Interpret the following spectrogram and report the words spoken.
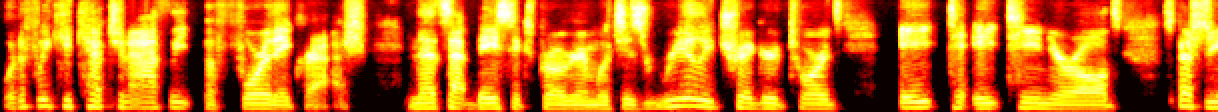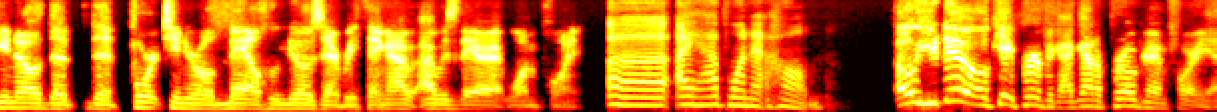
what if we could catch an athlete before they crash? And that's that basics program, which is really triggered towards eight to 18 year olds, especially, you know, the, the 14 year old male who knows everything. I, I was there at one point. Uh, I have one at home. Oh, you do? Okay, perfect. I got a program for you.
